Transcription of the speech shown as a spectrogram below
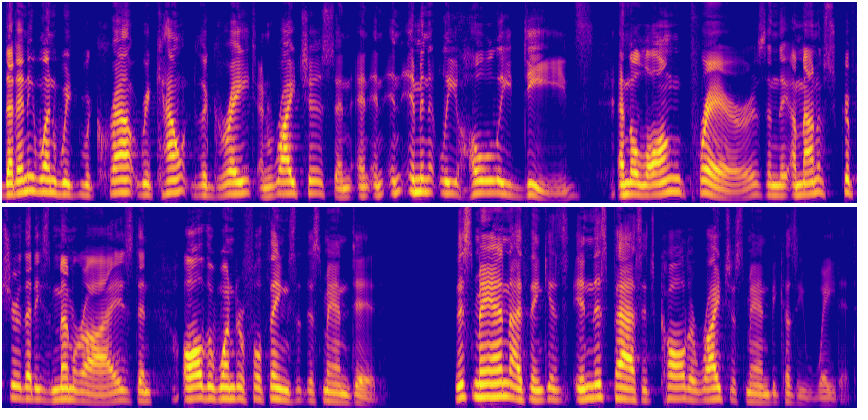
that anyone would recount, the great and righteous and, and, and eminently holy deeds and the long prayers and the amount of scripture that he's memorized and all the wonderful things that this man did. This man, I think, is in this passage called a righteous man because he waited.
